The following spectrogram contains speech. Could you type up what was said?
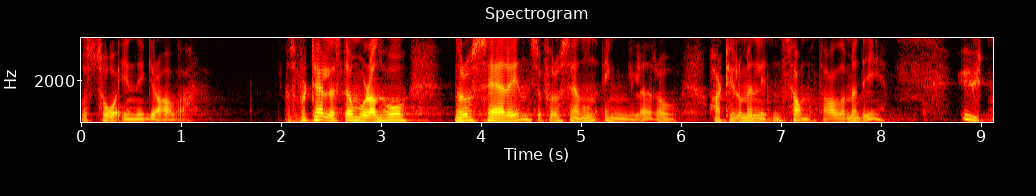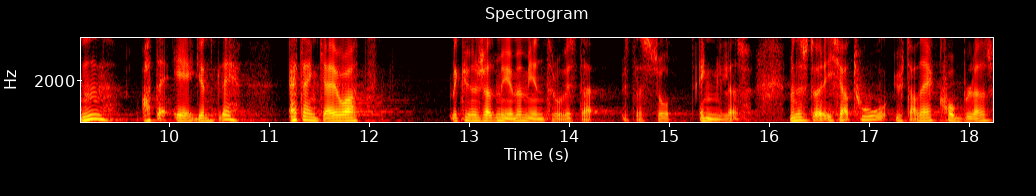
og så inn i grava. Og Så fortelles det om hvordan hun når hun ser inn, så får hun se noen engler og har til og med en liten samtale med de. Uten at det egentlig Jeg tenker jo at det kunne skjedd mye med min tro hvis det, hvis det så engler. Men det står ikke at hun ut av det kobler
